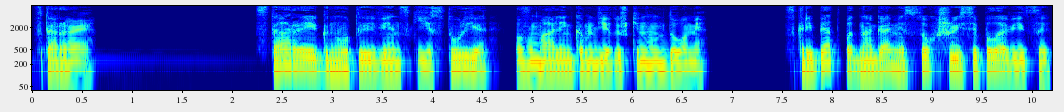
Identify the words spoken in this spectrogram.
вторая. Старые гнутые венские стулья в маленьком дедушкином доме. Скрипят под ногами сохшиеся половицы.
